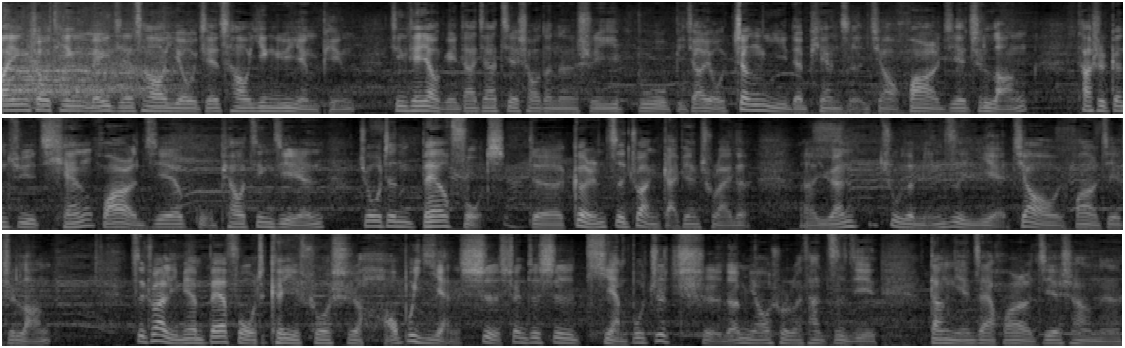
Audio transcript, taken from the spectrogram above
欢迎收听没节操有节操英语影评。今天要给大家介绍的呢是一部比较有争议的片子，叫《华尔街之狼》。它是根据前华尔街股票经纪人 Jordan Belfort 的个人自传改编出来的。呃，原著的名字也叫《华尔街之狼》。自传里面，Belfort 可以说是毫不掩饰，甚至是恬不知耻地描述了他自己当年在华尔街上呢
